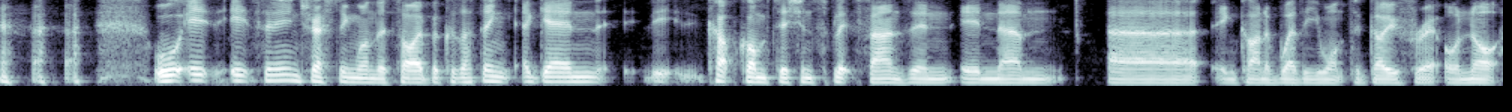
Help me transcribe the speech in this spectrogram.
well, it, it's an interesting one, the tie, because I think again, the cup competition splits fans in in um, uh, in kind of whether you want to go for it or not.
